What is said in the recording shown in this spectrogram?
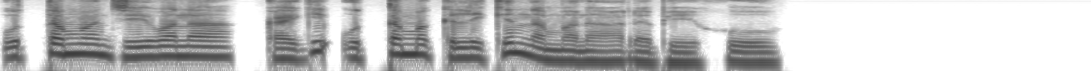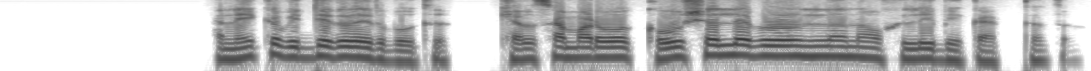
ಉತ್ತಮ ಜೀವನಕ್ಕಾಗಿ ಉತ್ತಮ ಕಲಿಕೆ ನಮ್ಮನ್ನ ಅರಬೇಕು ಅನೇಕ ವಿದ್ಯೆಗಳಿರ್ಬೋದು. ಕೆಲಸ ಮಾಡುವ ಕೌಶಲ್ಯಗಳನ್ನ ನಾವು ಕಲಿಬೇಕಾಗ್ತದ.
